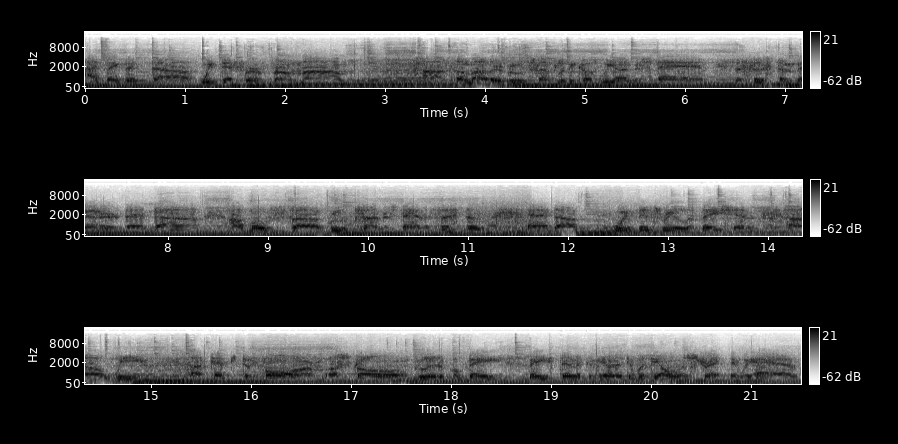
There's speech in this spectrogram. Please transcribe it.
I think that uh, we differ from um, uh, some other groups simply because we understand the system better than uh, uh, most uh, groups understand the system. And uh, with this realization, we attempted to form a strong political base based in the community with the only strength that we have,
